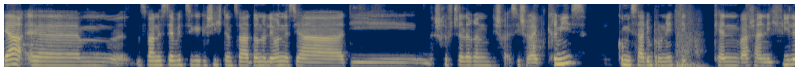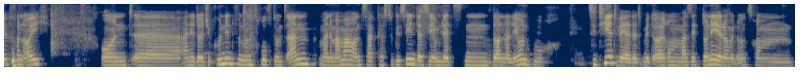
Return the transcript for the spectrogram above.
Ja, ähm, es war eine sehr witzige Geschichte. Und zwar, Donna Leon ist ja die Schriftstellerin, die schrei sie schreibt Krimis. Kommissario Brunetti kennen wahrscheinlich viele von euch. Und äh, eine deutsche Kundin von uns ruft uns an, meine Mama, und sagt, hast du gesehen, dass ihr im letzten Donna Leon Buch zitiert werdet mit eurem Macetonero, mit unserem,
